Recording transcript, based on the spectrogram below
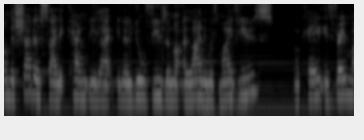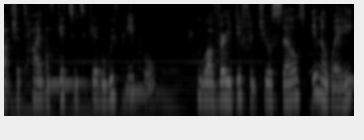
on the shadow side it can be like you know your views are not aligning with my views okay it's very much a time of getting together with people who are very different to yourselves in a way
